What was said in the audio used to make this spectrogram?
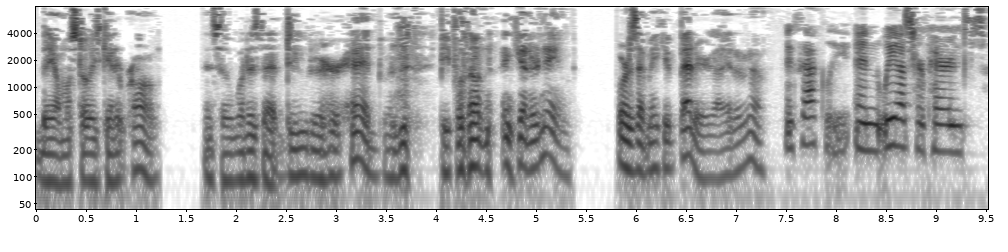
they almost always get it wrong. And so what does that do to her head when people don't get her name? Or does that make it better? I don't know. Exactly. And we as her parents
